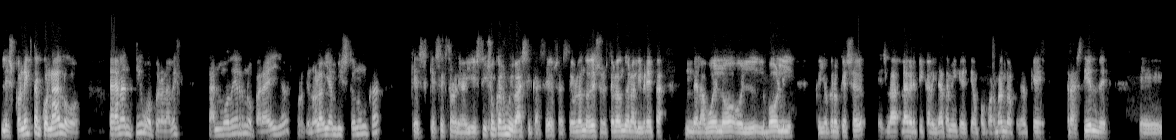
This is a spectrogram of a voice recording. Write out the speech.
les conecta con algo tan antiguo, pero a la vez tan moderno para ellos, porque no lo habían visto nunca, que es, que es extraordinario. Y son cosas muy básicas, ¿eh? o sea, estoy hablando de eso, estoy hablando de la libreta del abuelo o el boli, que yo creo que es la, la verticalidad también que decía un poco Armando, al final que trasciende eh,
